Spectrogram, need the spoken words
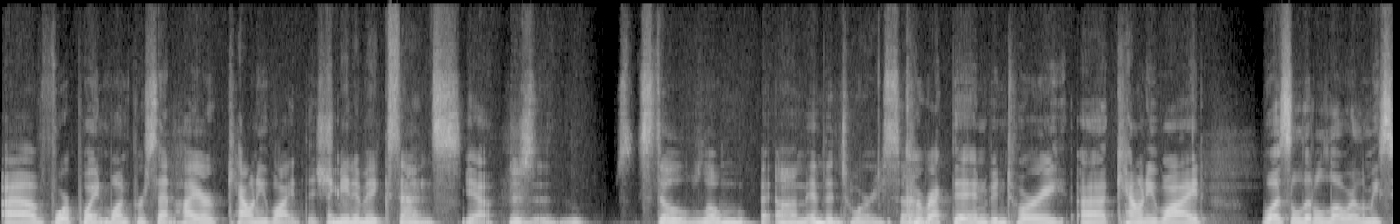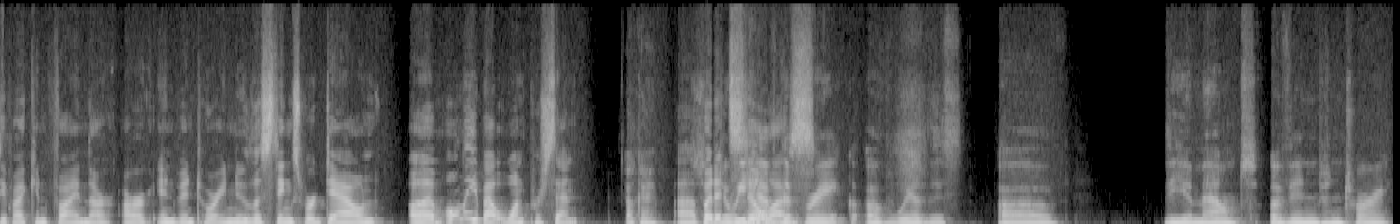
Uh, 4.1% higher countywide this year. I mean, it makes sense. Yeah. there's uh, still low um, inventory. So Correct. The inventory uh, countywide was a little lower. Let me see if I can find our, our inventory. New listings were down um, only about 1%, Okay. uh, but Do it's we still have less. the break of where this of the amount of inventory?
